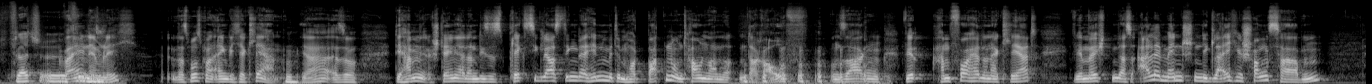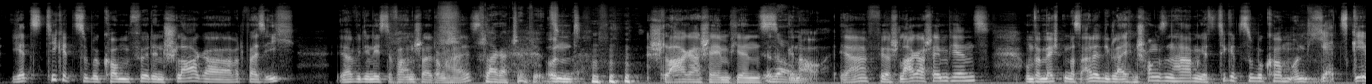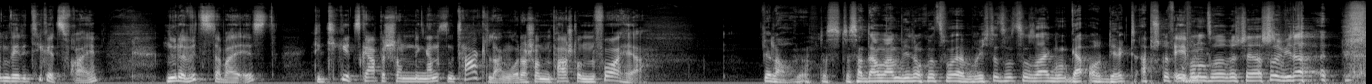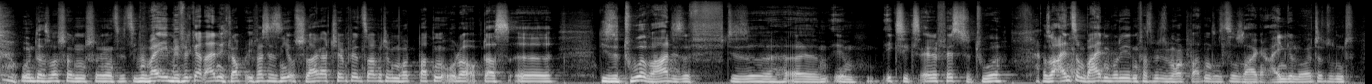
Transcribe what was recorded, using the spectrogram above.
Vielleicht. Äh, Weil nämlich, das muss man eigentlich erklären. Hm. Ja, also die haben, stellen ja dann dieses Plexiglas-Ding dahin mit dem Hot Button und hauen dann darauf und sagen, wir haben vorher dann erklärt, wir möchten, dass alle Menschen die gleiche Chance haben, jetzt Tickets zu bekommen für den Schlager, was weiß ich, ja, wie die nächste Veranstaltung heißt. Schlager Champions. Und Schlager Champions, genau. genau. Ja, für Schlager Champions. Und wir möchten, dass alle die gleichen Chancen haben, jetzt Tickets zu bekommen. Und jetzt geben wir die Tickets frei. Nur der Witz dabei ist, die Tickets gab es schon den ganzen Tag lang oder schon ein paar Stunden vorher. Genau, das, das, darüber haben wir noch kurz vorher berichtet sozusagen. Gab auch direkt Abschriften Eben. von unserer Recherche wieder. Und das war schon, schon ganz witzig. Wobei, mir fällt gerade ein, ich glaube, ich weiß jetzt nicht, ob es Schlager Champions war mit dem Hot Button oder ob das äh, diese Tour war, diese, diese äh, XXL feste Tour. Also eins von beiden wurde jedenfalls mit dem Hot Button sozusagen eingeläutet und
